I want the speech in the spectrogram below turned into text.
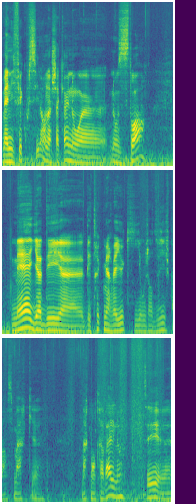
magnifiques aussi. Là. On a chacun nos, euh, nos histoires. Mais il y a des, euh, des trucs merveilleux qui, aujourd'hui, je pense, marquent, euh, marquent mon travail. Là. Tu sais, euh,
